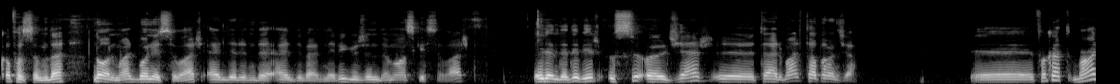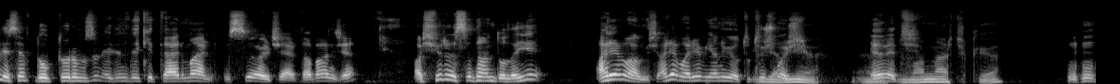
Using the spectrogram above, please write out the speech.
kafasında normal bonesi var. Ellerinde eldivenleri, yüzünde maskesi var. Elinde de bir ısı ölçer e, termal tabanca. E, fakat maalesef doktorumuzun elindeki termal ısı ölçer tabanca aşırı ısıdan dolayı alev almış. Alev alev yanıyor, tutuşmuş. Yanıyor. Evet. Dumanlar çıkıyor. Hı hı.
